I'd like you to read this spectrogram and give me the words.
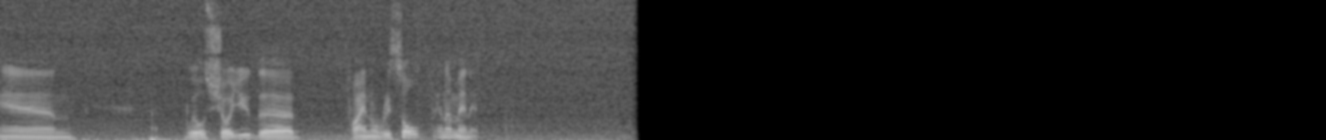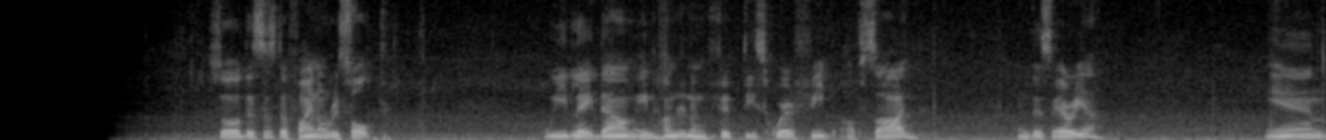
and we'll show you the final result in a minute. So this is the final result. We laid down 850 square feet of sod in this area. And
